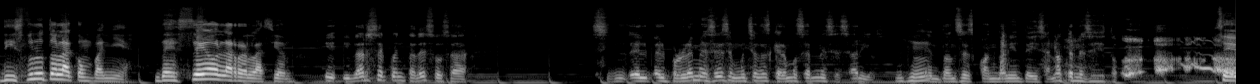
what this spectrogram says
Disfruto la compañía. Deseo la relación. Y, y darse cuenta de eso, o sea, el, el problema es ese, muchas veces queremos ser necesarios. Entonces, cuando alguien te dice, no te necesito, Sí.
